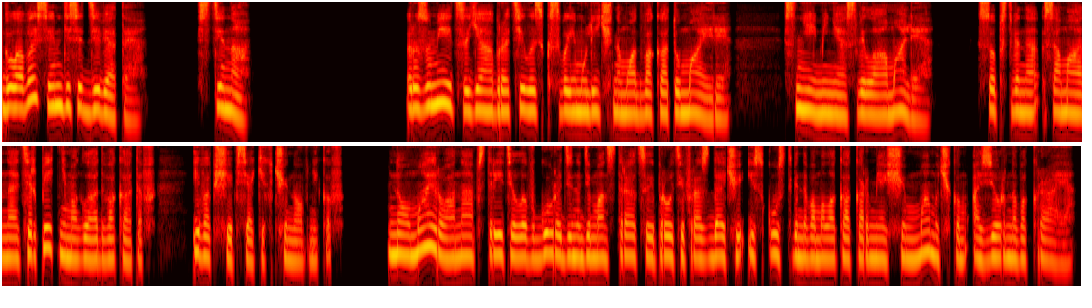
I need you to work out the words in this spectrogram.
Глава 79. Стена. Разумеется, я обратилась к своему личному адвокату Майре. С ней меня свела Амалия. Собственно, сама она терпеть не могла адвокатов и вообще всяких чиновников. Но Майру она встретила в городе на демонстрации против раздачи искусственного молока кормящим мамочкам озерного края.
